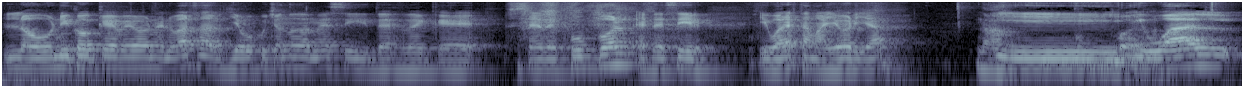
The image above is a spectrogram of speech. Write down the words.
lo único que veo en el Barça, llevo escuchando de Messi desde que sé de fútbol, es decir, igual está mayor ya. No. Y Bueno. igual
